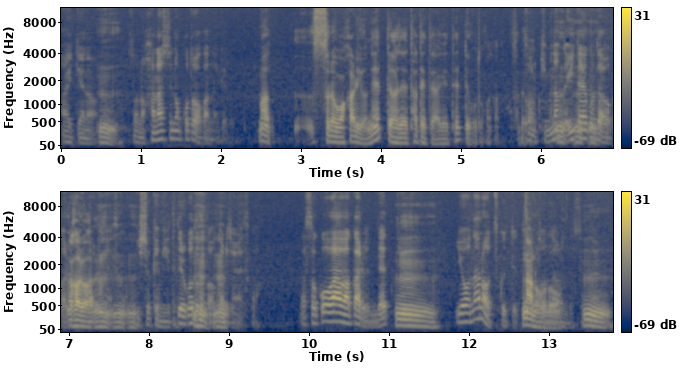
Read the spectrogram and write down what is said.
相手の、うん。その話のことは分かんないけど。まあそれは分かるよねって感じで立ててあげてってことかなそれは。その君なんか言いたいことは分かる。分かる分かる。わじゃないですか。うんうんうん。一生懸命言ってることとか分かるじゃないですか、そこは分かるんでってうんようなのを作っていったことになるんですよ、ね。うん。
